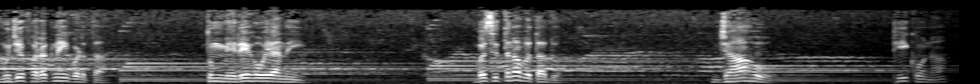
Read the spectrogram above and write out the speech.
मुझे फ़र्क नहीं पड़ता। तुम मेरे हो या नहीं। बस इतना बता दो। जहाँ हो, ठीक हो ना?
